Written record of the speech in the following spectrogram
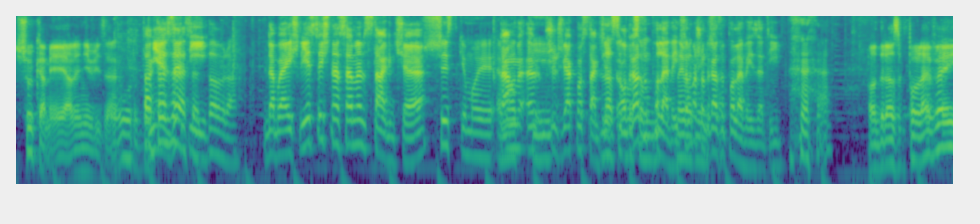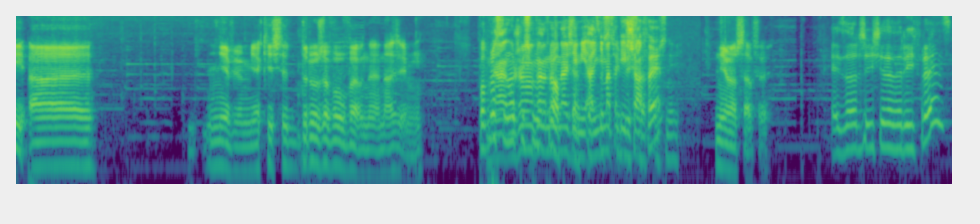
Szukam jej, ale nie widzę. Kurde. Tak, Nie, to jest Zeti. reset, dobra. Dobra, jeśli jesteś na samym starcie, Wszystkie moje tam e, emotki... przy drzwiach po starcie, dla od razu są po lewej. Co masz od najładniejsze. razu po lewej, Zeti? Od razu po lewej, a... Nie wiem, jakieś różową wełnę na ziemi. Po prostu Na napisz kropkę, na ziemi, to ale nie coś ma ci takiej wyślę szafy? później. Nie ma szafy. Ej, zobaczyliście ten reference?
